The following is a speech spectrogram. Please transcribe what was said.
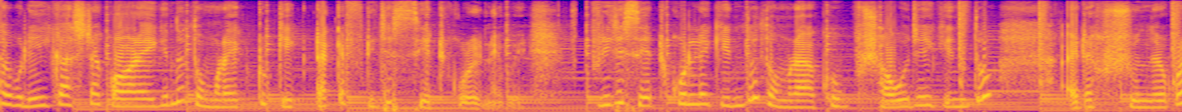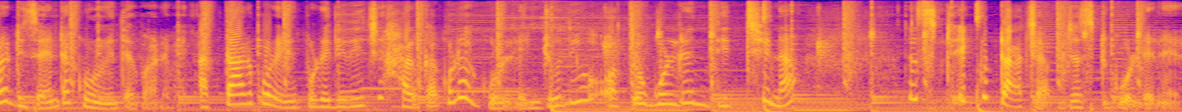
কথা বলি এই কাজটা করার আগে কিন্তু তোমরা একটু কেকটাকে ফ্রিজে সেট করে নেবে। ফ্রিজে সেট করলে কিন্তু তোমরা খুব সহজেই কিন্তু এটা সুন্দর করে ডিজাইনটা করে নিতে পারবে। আর তারপরে এরপরে দিয়ে দিচ্ছি হালকা করে গোল্ডেন যদিও অত গোল্ডেন দিচ্ছি না জাস্ট একটু টাচ আপ জাস্ট গোল্ডেনের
